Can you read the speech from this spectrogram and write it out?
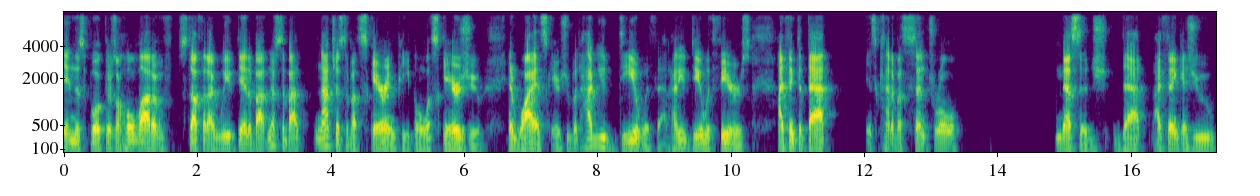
in this book, there's a whole lot of stuff that I weaved in about just about not just about scaring people and what scares you and why it scares you, but how do you deal with that? How do you deal with fears? I think that that is kind of a central message that I think as you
